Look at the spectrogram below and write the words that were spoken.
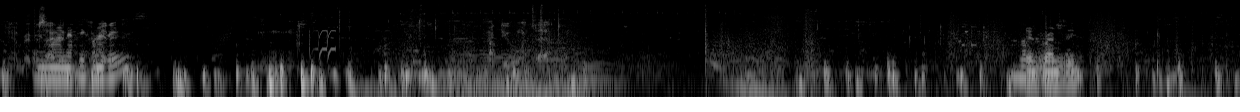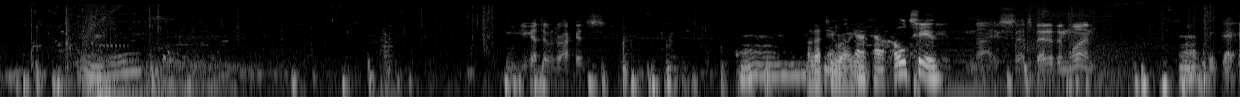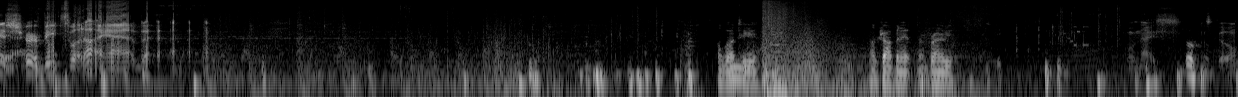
Yeah, right You want to pick one of these? Mm, I do want that. In frenzy. Ooh, you got those rockets? Got two yeah, rockets. Okay, hold two. Nice. That's better than one. That's exactly It right. sure beats what I had. I'm going to you. I'm dropping it in front of you. oh, nice. Oh. Let's go.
